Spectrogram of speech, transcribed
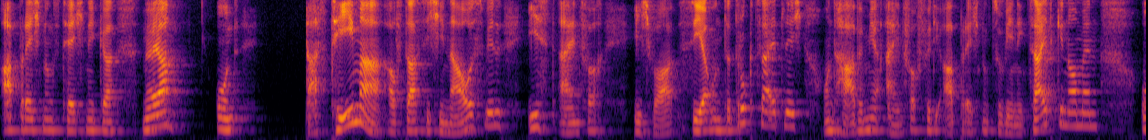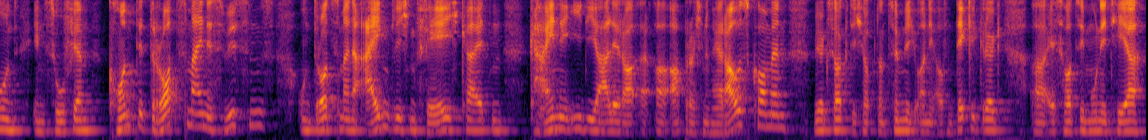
Abrechnungstechniker. Naja, und das Thema, auf das ich hinaus will, ist einfach, ich war sehr unter Druck zeitlich und habe mir einfach für die Abrechnung zu wenig Zeit genommen und insofern konnte trotz meines Wissens und trotz meiner eigentlichen Fähigkeiten keine ideale Ra äh, Abrechnung herauskommen. Wie gesagt, ich habe dann ziemlich eine auf den Deckel gekriegt. Äh, es hat sich monetär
